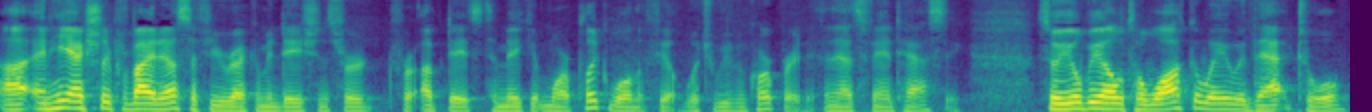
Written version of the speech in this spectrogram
Uh, and he actually provided us a few recommendations for, for updates to make it more applicable in the field, which we've incorporated, and that's fantastic. So you'll be able to walk away with that tool,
